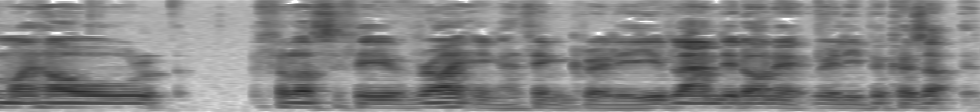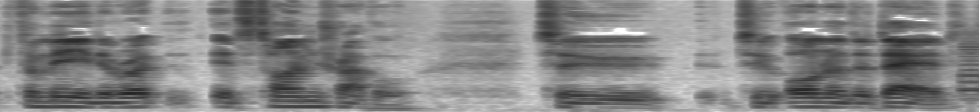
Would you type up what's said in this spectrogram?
my whole philosophy of writing. I think really you've landed on it really because uh, for me the it's time travel to to honor the dead.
